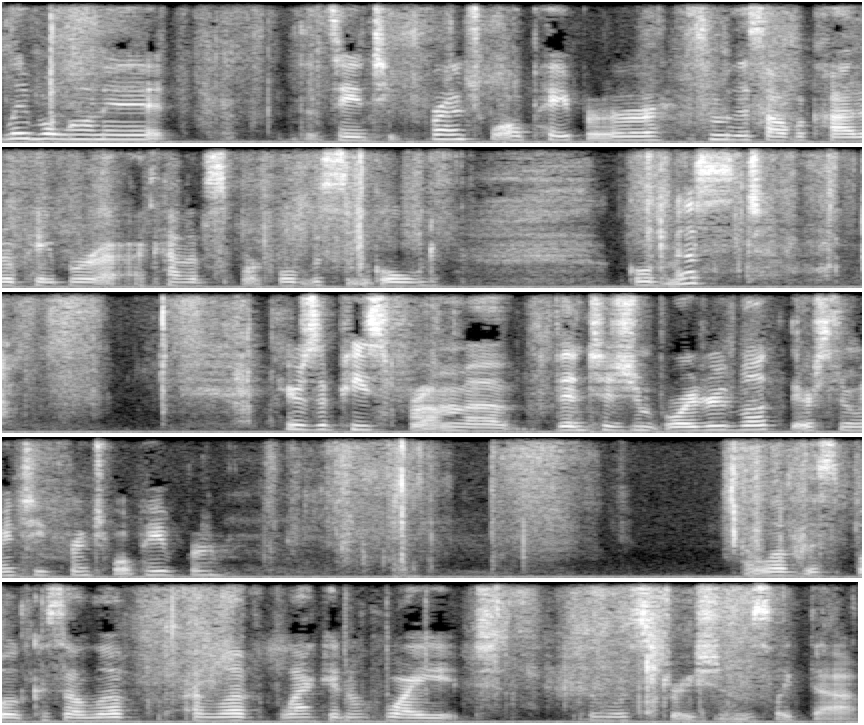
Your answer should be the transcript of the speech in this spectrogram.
label on it. That's antique French wallpaper. Some of this avocado paper I, I kind of sparkled with some gold, gold mist. Here's a piece from a vintage embroidery book. There's some antique French wallpaper. I love this book because I love I love black and white illustrations like that.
